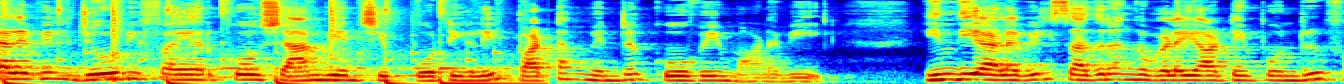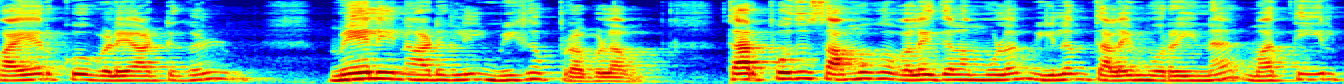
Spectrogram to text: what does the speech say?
அளவில் ஜோடி ஃபயர் கோ சாம்பியன்ஷிப் போட்டிகளில் பட்டம் வென்ற கோவை மாணவி. இந்திய அளவில் சதுரங்க விளையாட்டை போன்று ஃபயர் கோ விளையாட்டுகள் மேலை நாடுகளில் மிக பிரபலம். தற்போது சமூக வலைதளம் மூலம் இளம் தலைமுறையினர் மத்தியில்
